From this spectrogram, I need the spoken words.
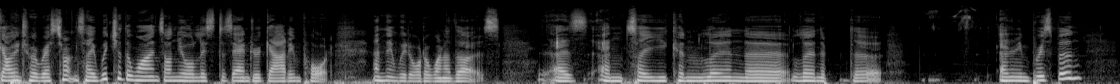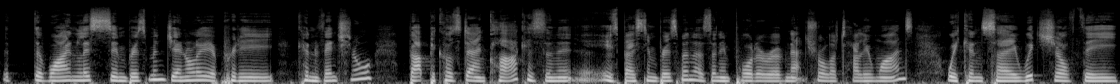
go into a restaurant and say, "Which of the wines on your list does Andrew Guard import?" And then we'd order one of those. As and so you can learn the learn the, the and in Brisbane, the- wine lists in Brisbane generally are pretty conventional. But because Dan Clark is an, is based in Brisbane as an importer of natural Italian wines, we can say which of the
